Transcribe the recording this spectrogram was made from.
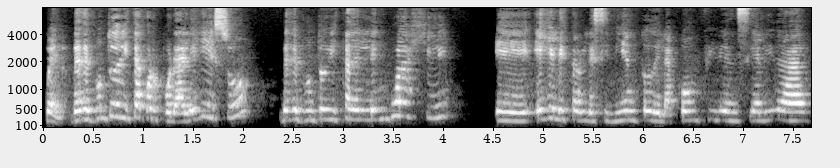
Bueno, desde el punto de vista corporal es eso, desde el punto de vista del lenguaje eh, es el establecimiento de la confidencialidad,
